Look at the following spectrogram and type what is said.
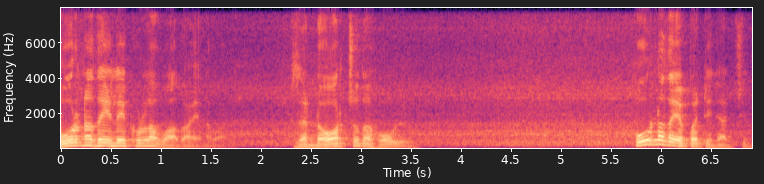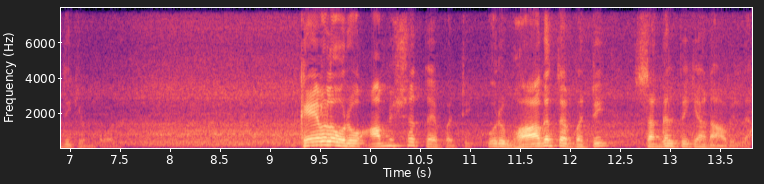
പൂർണതയിലേക്കുള്ള വാതായനമാണ് it's a door to the whole പൂർണതയെപ്പറ്റി ഞാൻ ചിന്തിക്കുമ്പോൾ കേവലം ഒരു അംശത്തെപ്പറ്റി ഒരു ഭാഗത്തെപ്പറ്റി സങ്കല്പിക്കാനാവില്ല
